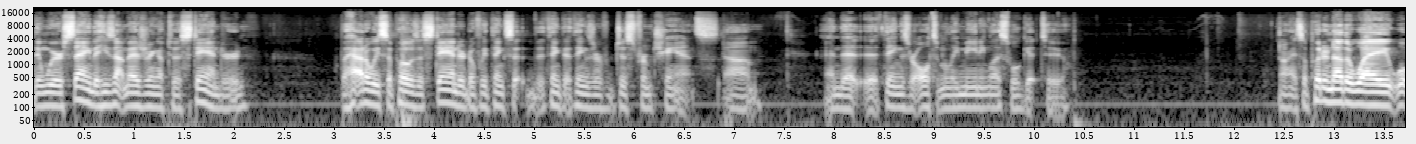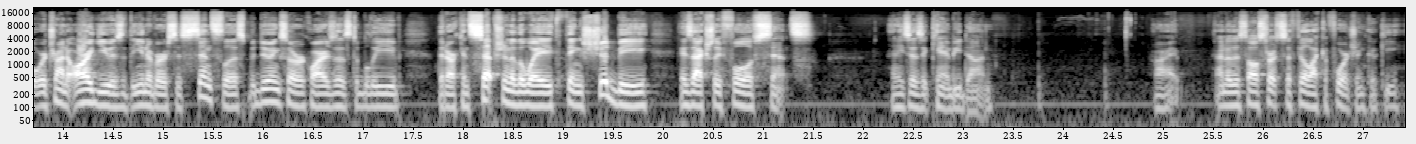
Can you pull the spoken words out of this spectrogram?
then we're saying that he's not measuring up to a standard. But how do we suppose a standard if we think that, think that things are just from chance? Um, and that, things are ultimately meaningless, we'll get to. All right, so put another way, what we're trying to argue is that the universe is senseless, but doing so requires us to believe that our conception of the way things should be is actually full of sense. And he says it can't be done. All right. I know this all starts to feel like a fortune cookie,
